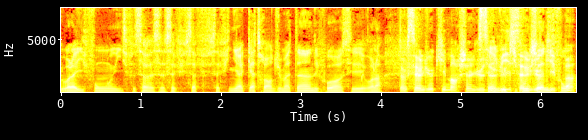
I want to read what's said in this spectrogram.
voilà, ils font. ils- ça, ça, ça, ça, ça finit à 4h du matin, des fois. C'est. Voilà. Donc c'est un lieu qui marche, un lieu C'est de vie, c'est un lieu qui font- pas,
